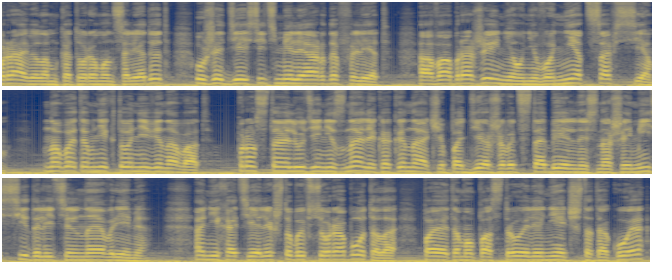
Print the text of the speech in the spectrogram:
Правилам, которым он следует, уже 10 миллиардов лет, а воображения у него нет совсем. Но в этом никто не виноват. Просто люди не знали, как иначе поддерживать стабильность нашей миссии длительное время. Они хотели, чтобы все работало, поэтому построили нечто такое,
